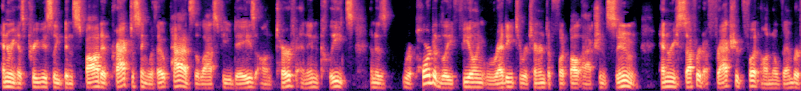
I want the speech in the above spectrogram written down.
Henry has previously been spotted practicing without pads the last few days on turf and in cleats and is reportedly feeling ready to return to football action soon. Henry suffered a fractured foot on November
